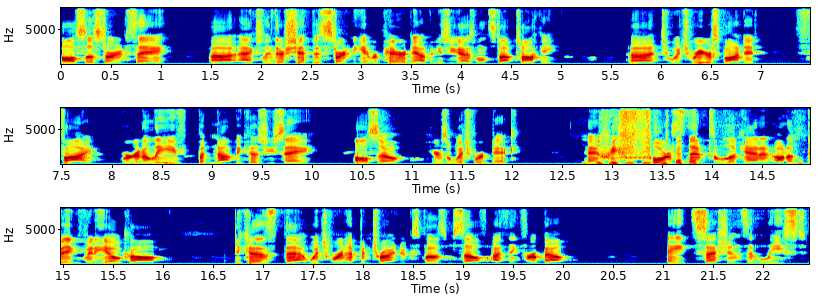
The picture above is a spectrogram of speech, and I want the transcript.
also started to say uh, actually their ship is starting to get repaired now because you guys won't stop talking. Uh, to which we responded fine we're going to leave but not because you say. Also here's a witch word dick and we forced them to look at it on a big video com because that witchword had been trying to expose himself, I think, for about eight sessions at least,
